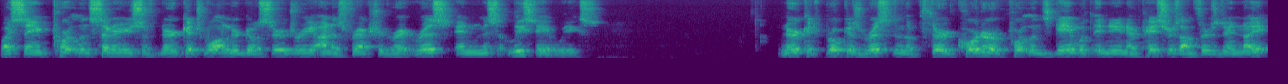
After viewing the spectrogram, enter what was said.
by saying Portland center Jusuf Nurkic will undergo surgery on his fractured right wrist and miss at least eight weeks. Nurkic broke his wrist in the third quarter of Portland's game with Indiana Pacers on Thursday night.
